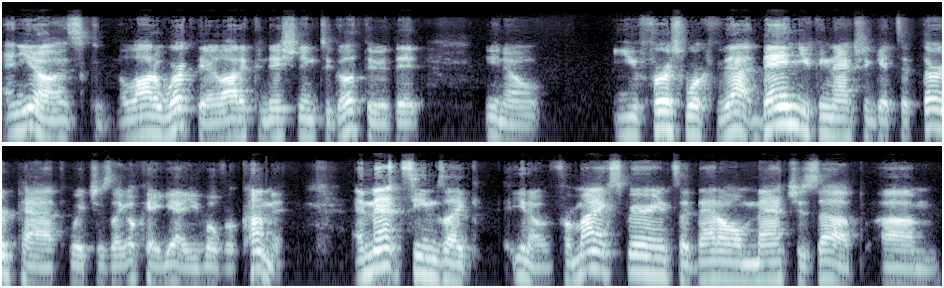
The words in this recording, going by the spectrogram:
and you know it's a lot of work there a lot of conditioning to go through that you know you first work through that, then you can actually get to third path, which is like, okay, yeah, you've overcome it. And that seems like, you know, from my experience, that that all matches up um,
